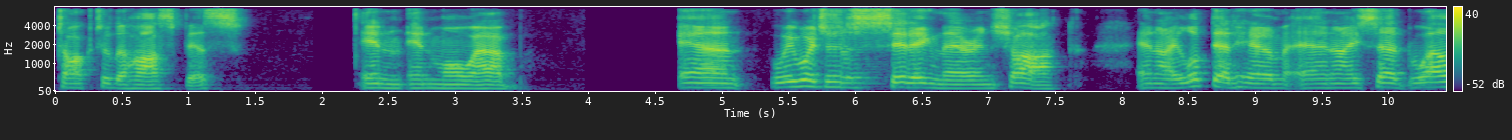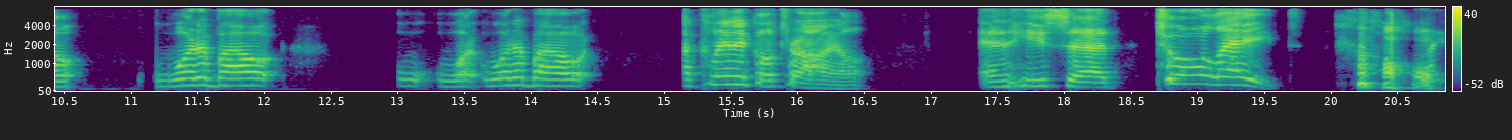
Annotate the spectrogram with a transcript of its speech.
talk to the hospice in in Moab. And we were just sitting there in shock. And I looked at him and I said, "Well, what about what what about a clinical trial?" And he said, "Too late." Oh. I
